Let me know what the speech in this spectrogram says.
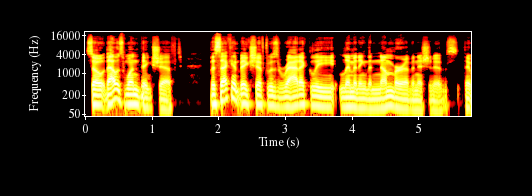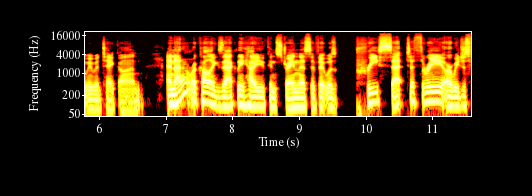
So that was one big shift. The second big shift was radically limiting the number of initiatives that we would take on. And I don't recall exactly how you constrain this, if it was preset to three or we just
